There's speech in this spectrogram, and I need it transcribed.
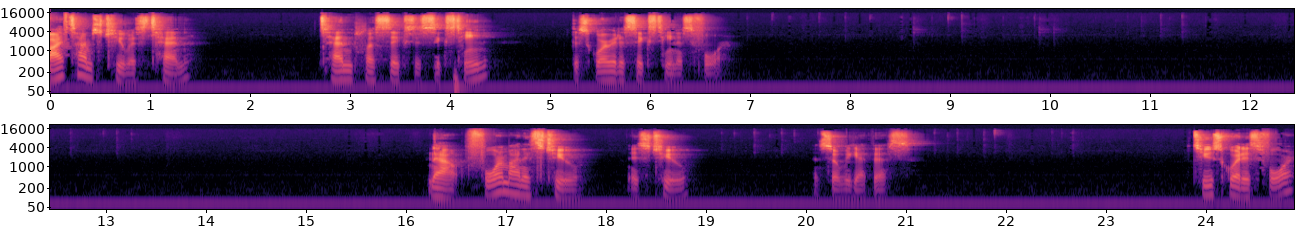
Five times two is 10. 10 plus 6 is 16. The square root of 16 is 4. Now, 4 minus 2 is 2, and so we get this. 2 squared is 4,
